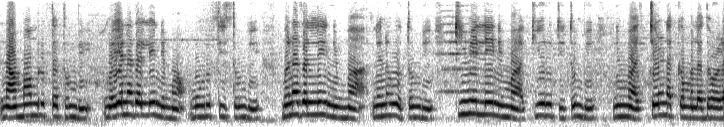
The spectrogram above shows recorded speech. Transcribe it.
ನಾಮಾಮೃತ ತುಂಬಿ, ನಯನದಲ್ಲಿ ನಿಮ್ಮ ಮೂರುತಿ ತುಂಬಿ ಮನದಲ್ಲಿ ನಿಮ್ಮ ನೆನವು ತುಂಬಿ, ಕಿವಿಯಲ್ಲಿ ನಿಮ್ಮ ಕೀರುತಿ ತುಂಬಿ, ನಿಮ್ಮ ಚರಣ ಕಮಲದೋಳ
